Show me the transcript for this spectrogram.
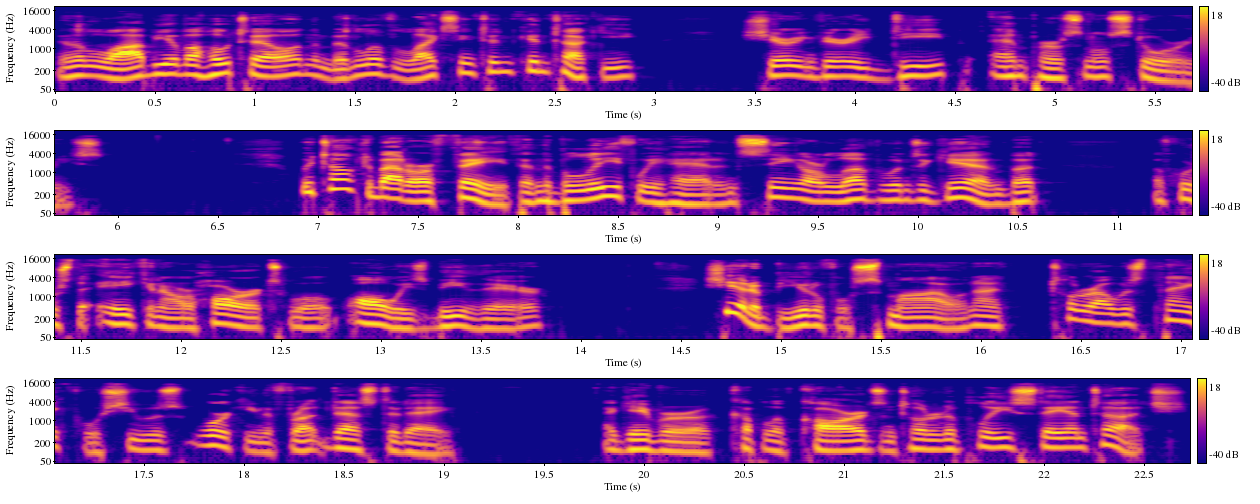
in the lobby of a hotel in the middle of Lexington, Kentucky, sharing very deep and personal stories. We talked about our faith and the belief we had in seeing our loved ones again, but of course the ache in our hearts will always be there. She had a beautiful smile, and I told her I was thankful she was working the front desk today. I gave her a couple of cards and told her to please stay in touch.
